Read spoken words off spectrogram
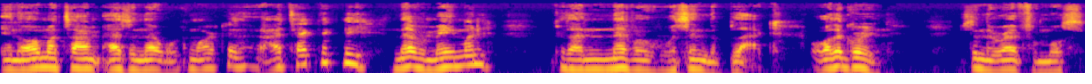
In all my time as a network marketer, I technically never made money because I never was in the black or the green. I was in the red for most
